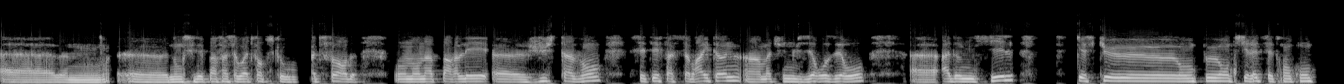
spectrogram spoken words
donc c'était pas face à Watford parce que Watford, on en a parlé juste avant, c'était face à Brighton, un match nul 0-0 à domicile. Qu'est-ce que on peut en tirer de cette rencontre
